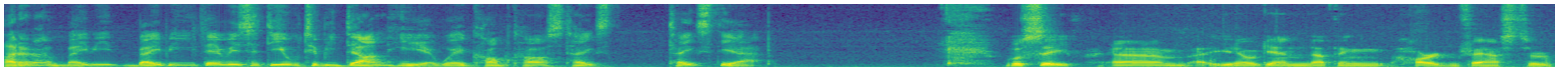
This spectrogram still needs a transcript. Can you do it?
I don't know. Maybe maybe there is a deal to be done here where Comcast takes takes the app. We'll see. Um, you know, again, nothing hard and fast to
